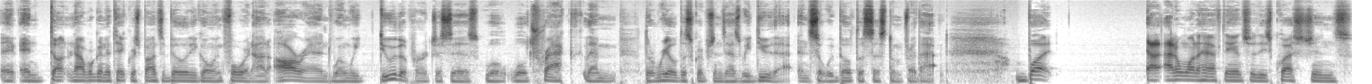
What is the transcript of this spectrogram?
and, and done, now we're going to take responsibility going forward on our end. When we do the purchases, we'll we'll track them the real descriptions as we do that, and so we built a system for that. But I, I don't want to have to answer these questions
